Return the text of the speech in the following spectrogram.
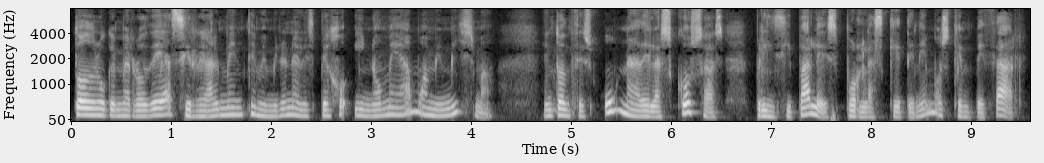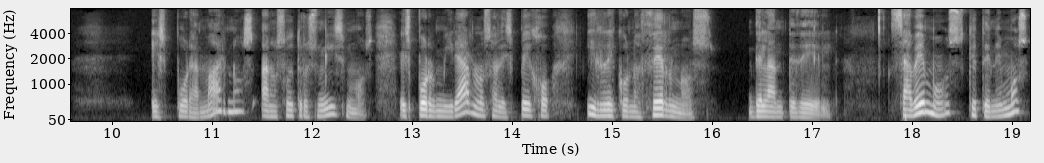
todo lo que me rodea si realmente me miro en el espejo y no me amo a mí misma. Entonces, una de las cosas principales por las que tenemos que empezar es por amarnos a nosotros mismos, es por mirarnos al espejo y reconocernos delante de él. Sabemos que tenemos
